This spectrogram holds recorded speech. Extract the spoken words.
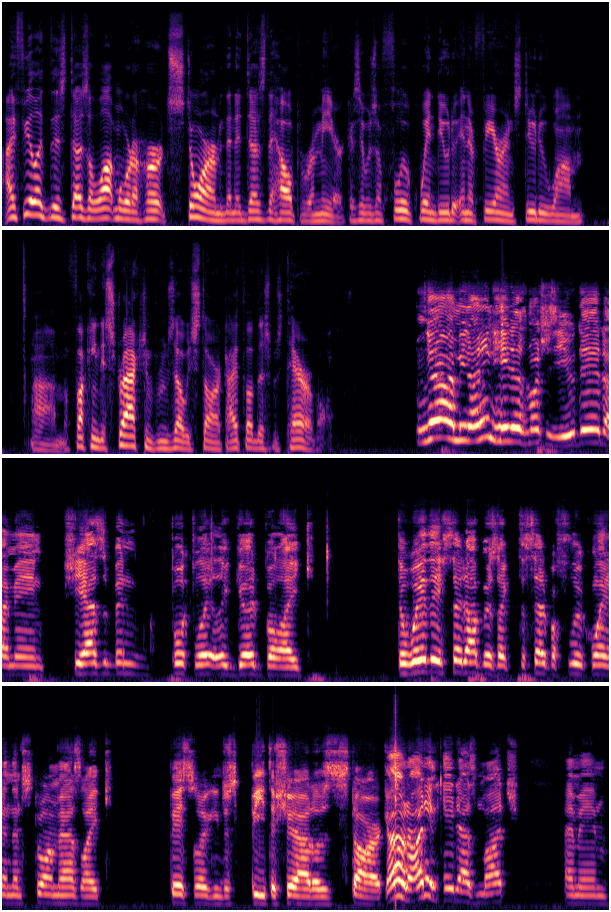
I feel like this does a lot more to hurt Storm than it does to help Ramir because it was a fluke win due to interference, due to um, um a fucking distraction from Zoe Stark. I thought this was terrible. Yeah, I mean, I didn't hate it as much as you did. I mean, she hasn't been booked lately good, but like the way they set up is like to set up a fluke win, and then Storm has like basically can just beat the shit out of Stark. I don't know. I didn't hate as much. I mean,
